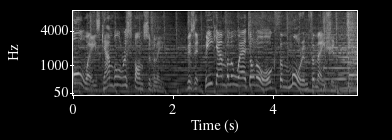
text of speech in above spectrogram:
Always gamble responsibly. Visit begambleaware.org for more information.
